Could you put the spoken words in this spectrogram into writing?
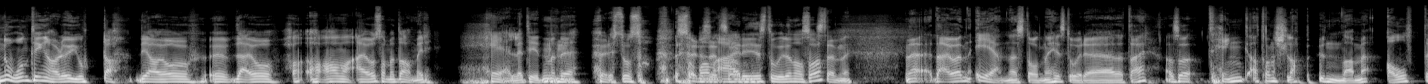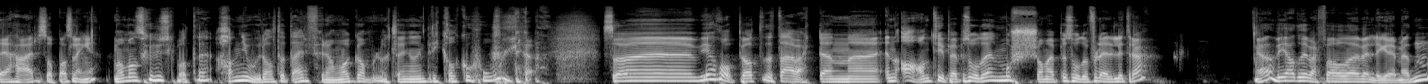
noen ting har de jo gjort, da. De jo, eh, er jo, han er jo samme damer hele tiden, men det mhm. høres jo som, som han er i historien også. Stemmer. Men det er jo en enestående historie, dette her. Altså, Tenk at han slapp unna med alt det her såpass lenge. Men man skal huske på at han gjorde alt dette her før han var gammel nok til en gang drikke alkohol. Ja. Så eh, vi håper jo at dette har vært en, eh, en annen type episode. En morsom episode for dere lyttere. Ja, Vi hadde i hvert fall veldig gøy med den,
